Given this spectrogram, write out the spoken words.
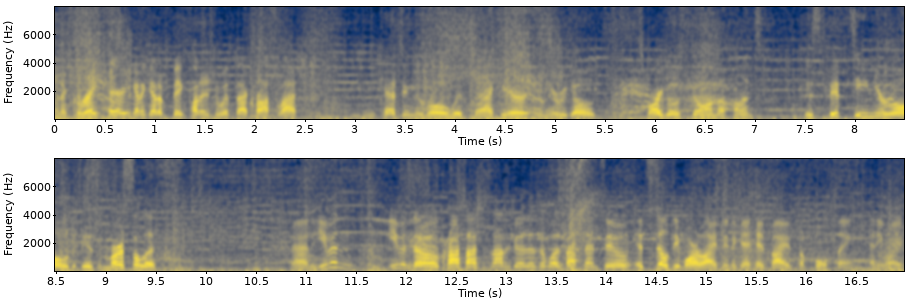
And a great parry, gonna get a big punish with that cross slash. Mhm, Catching the roll with back air, and here we go. Sparg0's still on the hunt. This 15-year-old is merciless. And even even though cross slash is not as good as it was back then too, it's still demoralizing to get hit by the full thing anyway.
